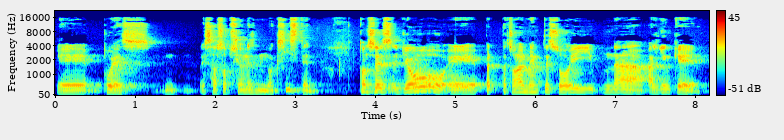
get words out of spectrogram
eh, pues esas opciones no existen. Entonces yo eh, personalmente soy una, alguien que,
